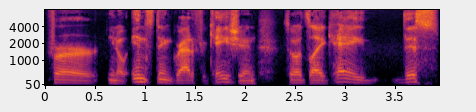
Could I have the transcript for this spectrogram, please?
for, you know, instant gratification. So it's like, hey, this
